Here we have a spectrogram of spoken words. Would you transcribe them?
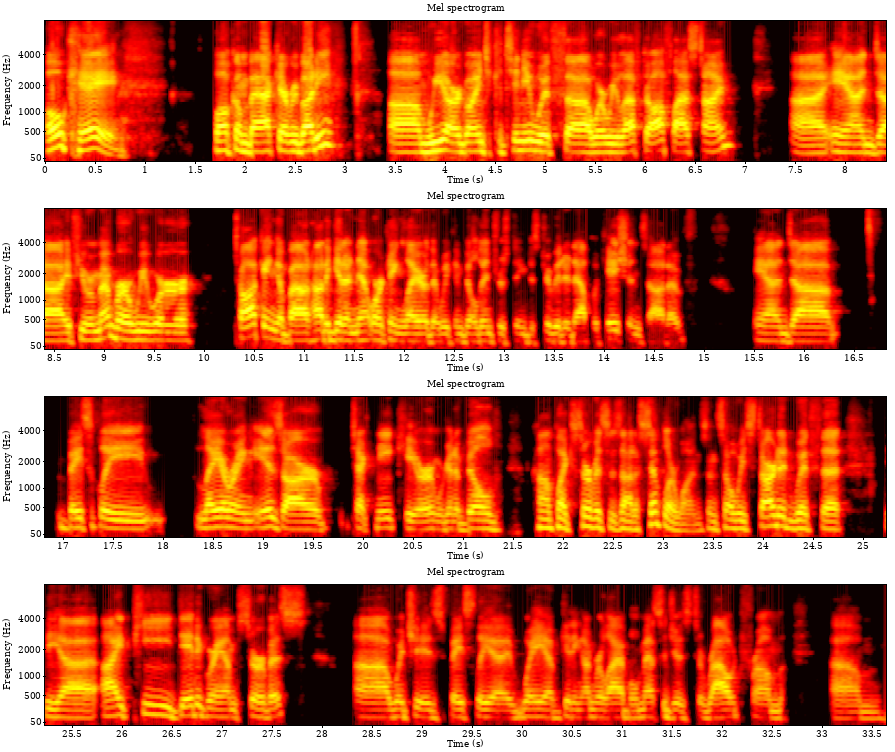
Okay, welcome back everybody. Um, we are going to continue with uh, where we left off last time. Uh, and uh, if you remember, we were talking about how to get a networking layer that we can build interesting distributed applications out of. And uh, basically, layering is our technique here, and we're going to build complex services out of simpler ones. And so we started with the, the uh, IP datagram service, uh, which is basically a way of getting unreliable messages to route from um,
